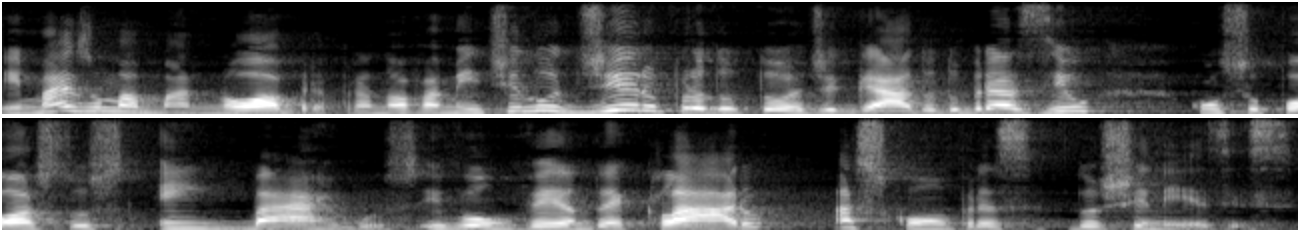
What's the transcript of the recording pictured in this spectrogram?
em mais uma manobra para novamente iludir o produtor de gado do Brasil com supostos embargos, envolvendo, é claro, as compras dos chineses.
